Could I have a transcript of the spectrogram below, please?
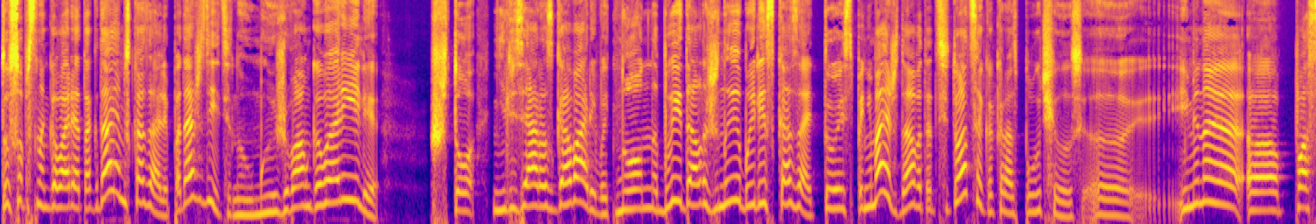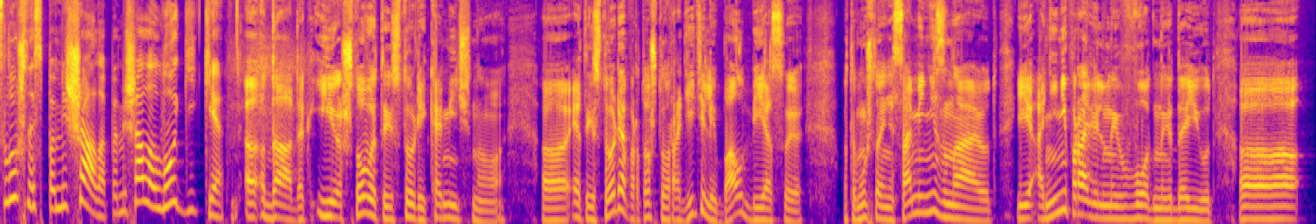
то, собственно говоря, тогда им сказали, подождите, ну мы же вам говорили, что нельзя разговаривать, но вы должны были сказать. То есть, понимаешь, да, вот эта ситуация как раз получилась. Э, именно э, послушность помешала, помешала логике. Э, да, так и что в этой истории комичного? Это история про то, что родители балбесы, потому что они сами не знают, и они неправильные вводные дают Э,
